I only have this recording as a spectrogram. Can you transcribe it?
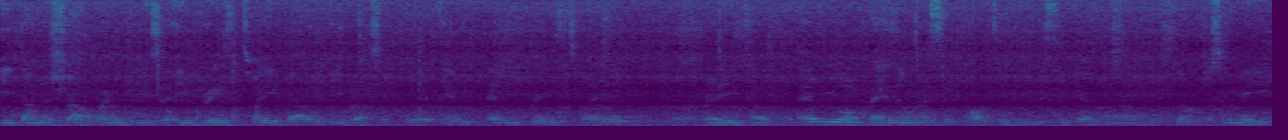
He done the show at so he brings twenty thousand people that supported him. Eddie brings twenty. Freddie tells everyone plays a massive part bring this together. So it's not just me.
